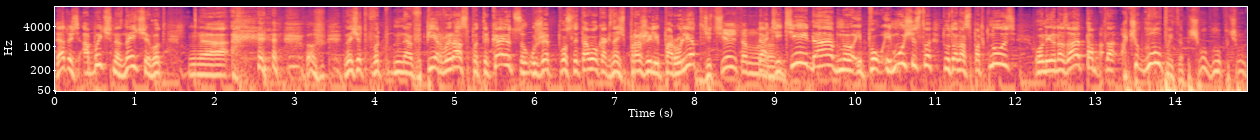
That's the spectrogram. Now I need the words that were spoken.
Да, то есть обычно, знаете, вот... э, значит, вот э, в первый раз потыкаются уже после того, как, значит, прожили пару лет. Детей там... Да, э, детей, да, и по- имущество. Тут она споткнулась, он ее назад там... на- А что глупый-то? Почему глупый? Почему?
